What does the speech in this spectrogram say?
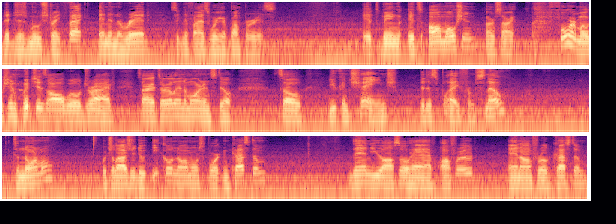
that just moves straight back and then the red signifies where your bumper is. It's being it's all motion or sorry 4Motion which is all-wheel drive. Sorry it's early in the morning still so you can change the display from snow to normal which allows you to do eco normal sport and custom then you also have off-road and off-road custom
